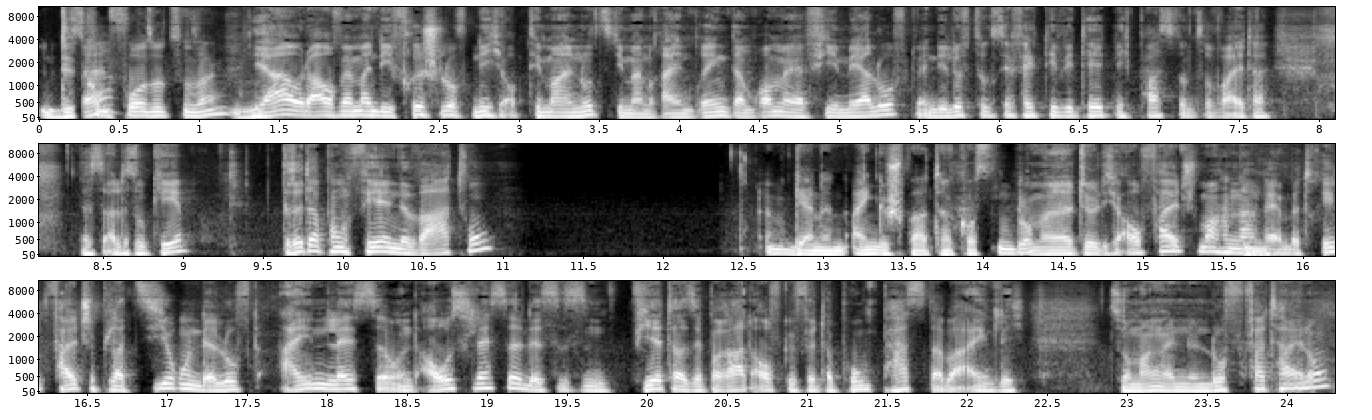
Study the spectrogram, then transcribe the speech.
Diskomfort ja. sozusagen. Mhm. Ja, oder auch wenn man die Frischluft nicht optimal nutzt, die man reinbringt, dann braucht man ja viel mehr Luft, wenn die Lüftungseffektivität nicht passt und so weiter. Das ist alles okay. Dritter Punkt, fehlende Wartung. Gerne ein eingesparter Kostenblock. Kann man natürlich auch falsch machen nachher mhm. im Betrieb. Falsche Platzierung der Lufteinlässe und Auslässe. Das ist ein vierter separat aufgeführter Punkt, passt aber eigentlich zur mangelnden Luftverteilung.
